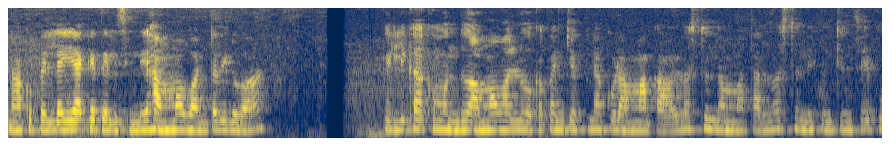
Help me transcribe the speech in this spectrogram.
నాకు పెళ్ళయ్యాకే తెలిసింది అమ్మ వంట విలువ. పెళ్ళి కాకముందు అమ్మ వాళ్ళు ఒక పని చెప్పినా కూడా అమ్మ కాళ్ళు వస్తుంది అమ్మ తలనొస్తుంది. కొంచెం సేపు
